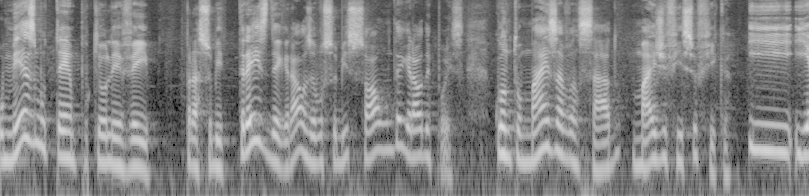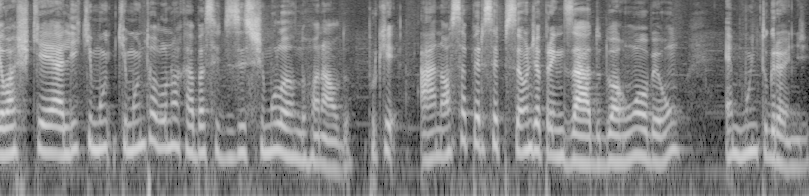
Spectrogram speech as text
O mesmo tempo que eu levei para subir três degraus, eu vou subir só um degrau depois. Quanto mais avançado, mais difícil fica. E, e eu acho que é ali que, mu que muito aluno acaba se desestimulando, Ronaldo. Porque a nossa percepção de aprendizado do A1 ao B1 é muito grande.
